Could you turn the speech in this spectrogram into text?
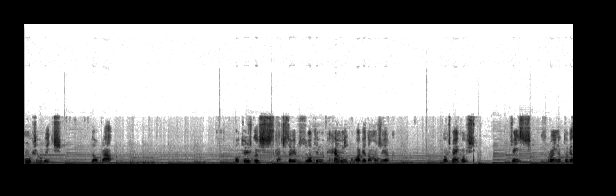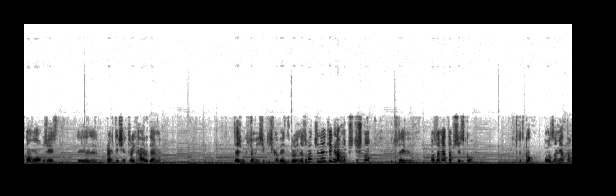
musiał być. Dobra. O, tu już gość skacze sobie w złotym hełmiku, a wiadomo, że jak gość ma jakąś część zbroi, no to wiadomo, że jest yy, praktycznie tryhardem. Też bym chciał mieć jakiś kawałek zbroi. No zobaczcie, na jakie gram. No przecież no, tutaj pozamiatam wszystko. Wszystko pozamiatam.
